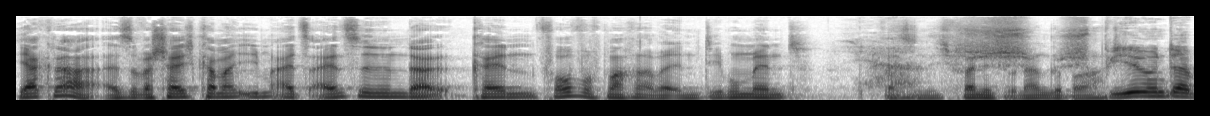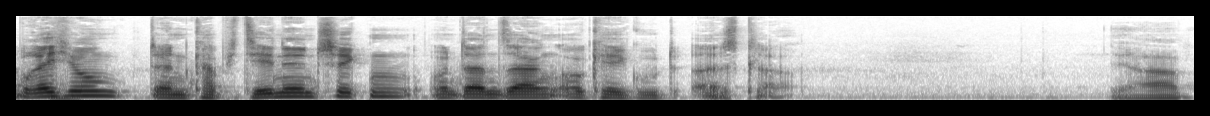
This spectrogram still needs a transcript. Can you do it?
Ja klar, also wahrscheinlich kann man ihm als Einzelnen da keinen Vorwurf machen, aber in dem Moment, weiß ich nicht, fand ich unangebracht. Spielunterbrechung, dann Kapitän hinschicken und dann sagen, okay, gut, alles klar. Ja,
